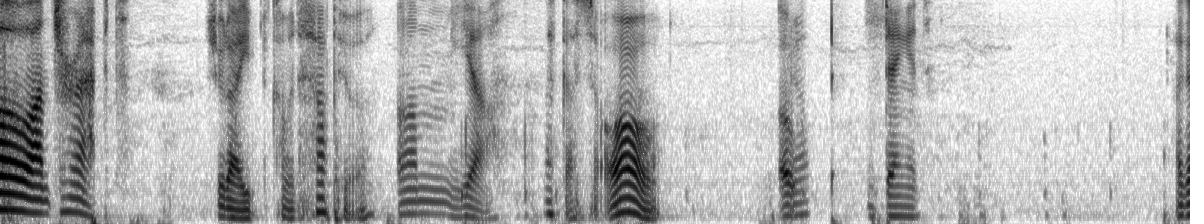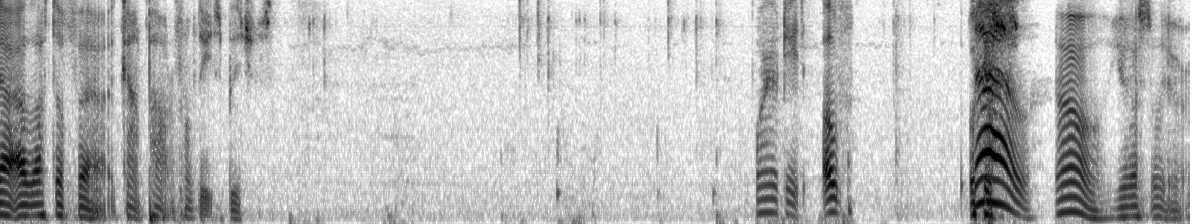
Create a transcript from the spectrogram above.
Oh, I'm trapped. Should I come and help you? Um, yeah. Like I said, oh. Oh, Yeah. dang it! I got a lot of uh, gunpowder from these bitches. Where did? Oh Okay, no! No, you lost all your.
